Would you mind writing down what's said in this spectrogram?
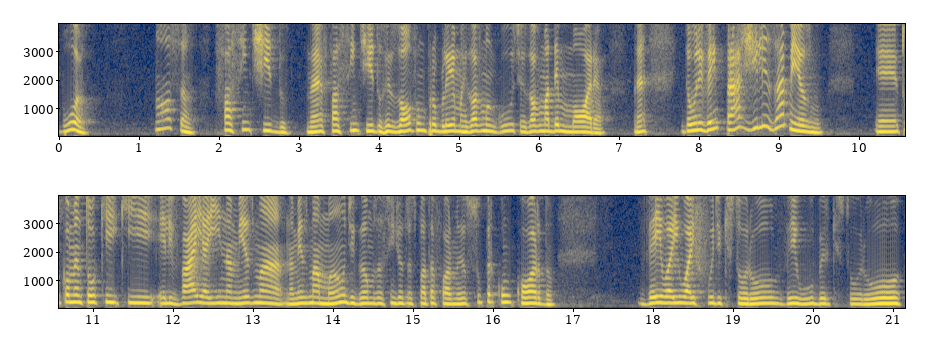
boa. Nossa, faz sentido, né? Faz sentido, resolve um problema, resolve uma angústia, resolve uma demora, né? Então ele vem para agilizar mesmo. É, tu comentou que, que ele vai aí na mesma, na mesma mão, digamos assim, de outras plataformas. Eu super concordo. Veio aí o iFood que estourou, veio o Uber que estourou,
